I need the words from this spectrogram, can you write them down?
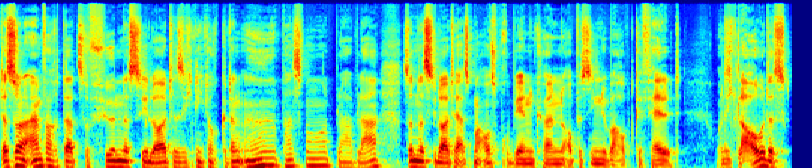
Das soll einfach dazu führen, dass die Leute sich nicht noch Gedanken, äh, Passwort, bla bla, sondern dass die Leute erstmal ausprobieren können, ob es ihnen überhaupt gefällt. Und ich glaube, das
